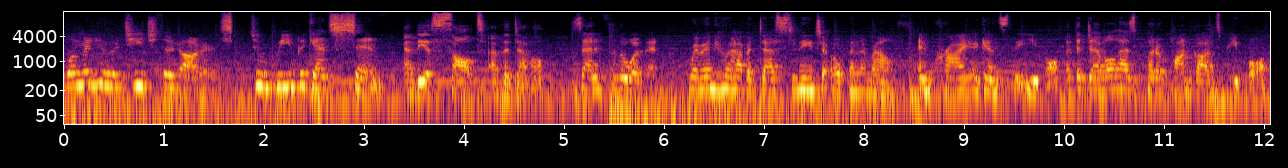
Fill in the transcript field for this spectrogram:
Women who would teach their daughters to weep against sin and the assault of the devil. Send for the women women who have a destiny to open their mouth and cry against the evil that the devil has put upon God's people.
